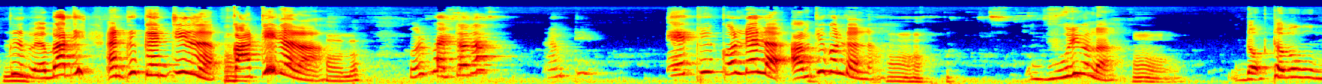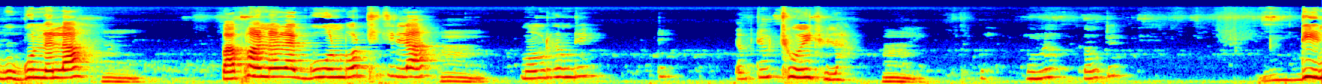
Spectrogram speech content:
그 마바지 안그 괜찮아 같이잖아 알아 우리 봤잖아 안티 একই করলে আমটি করলে না হ্যাঁ বুই গেলা হ্যাঁ ডক্টর বাবু গুগুন নেলা হুম পাপা নেলা গুগুন বটছিলা হুম মমর কেমনি একটু ছুঁয়েছিলাম হুম দিন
